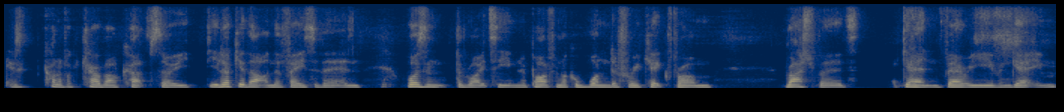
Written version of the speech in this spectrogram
it was kind of like a Carabao Cup. So you, you look at that on the face of it and wasn't the right team. And apart from like a wonder free kick from Rashford, again, very even game.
